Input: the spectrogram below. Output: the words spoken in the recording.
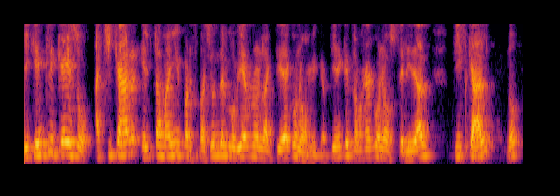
¿Y qué implica eso? Achicar el tamaño y participación del gobierno en la actividad económica. Tiene que trabajar con austeridad fiscal, ¿no?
